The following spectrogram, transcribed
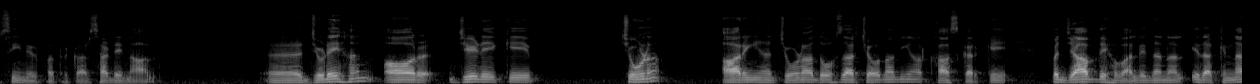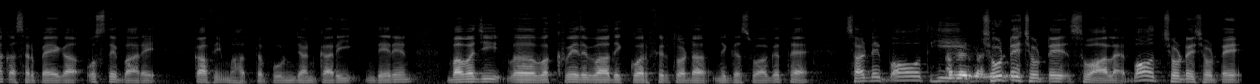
senior ਪੱਤਰਕਾਰ ਸਾਡੇ ਨਾਲ ਜੁੜੇ ਹਨ ਔਰ ਜਿਹੜੇ ਕਿ ਚੋਣਾਂ ਆ ਰਹੀਆਂ ਚੋਣਾਂ 2014 ਦੀਆਂ ਔਰ ਖਾਸ ਕਰਕੇ ਪੰਜਾਬ ਦੇ ਹਵਾਲੇ ਦਾ ਨਾਲ ਇਹਦਾ ਕਿੰਨਾ ਕੁ ਅਸਰ ਪਏਗਾ ਉਸ ਦੇ ਬਾਰੇ ਕਾਫੀ ਮਹੱਤਵਪੂਰਨ ਜਾਣਕਾਰੀ ਦੇ ਰਹੇ ਹਨ। ਬਾਬਾ ਜੀ ਵਕਫੇ ਦੇ ਬਾਅਦ ਇੱਕ ਵਾਰ ਫਿਰ ਤੁਹਾਡਾ ਨਿੱਘਾ ਸਵਾਗਤ ਹੈ। ਸਾਡੇ ਬਹੁਤ ਹੀ ਛੋਟੇ ਛੋਟੇ ਸਵਾਲ ਹੈ ਬਹੁਤ ਛੋਟੇ ਛੋਟੇ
